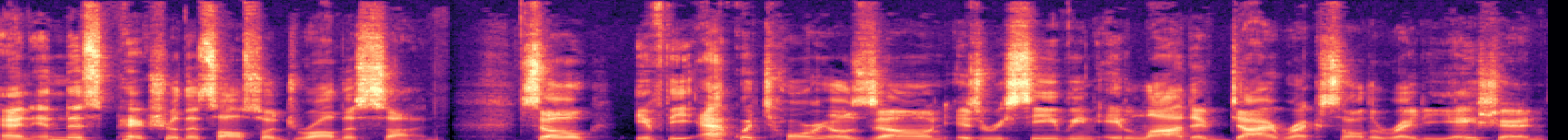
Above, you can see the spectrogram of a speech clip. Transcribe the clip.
And in this picture, let's also draw the sun. So, if the equatorial zone is receiving a lot of direct solar radiation,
